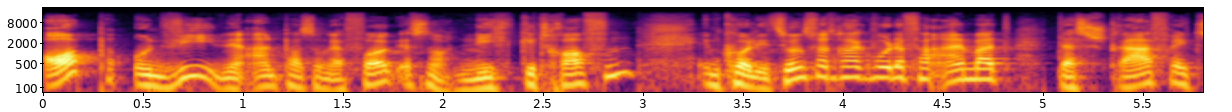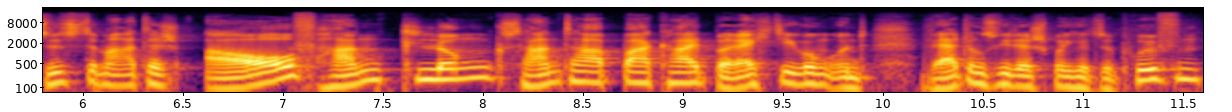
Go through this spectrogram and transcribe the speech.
ob und wie eine Anpassung erfolgt, ist noch nicht getroffen. Im Koalitionsvertrag wurde vereinbart, das Strafrecht systematisch auf Handlungs-, Handhabbarkeit, Berechtigung und Wertungswidersprüche zu prüfen.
